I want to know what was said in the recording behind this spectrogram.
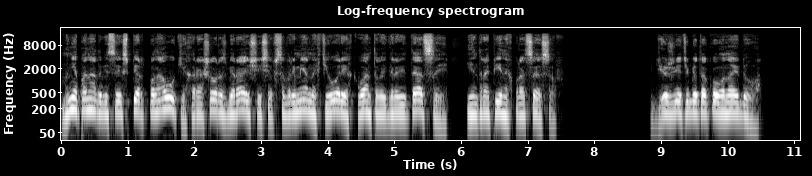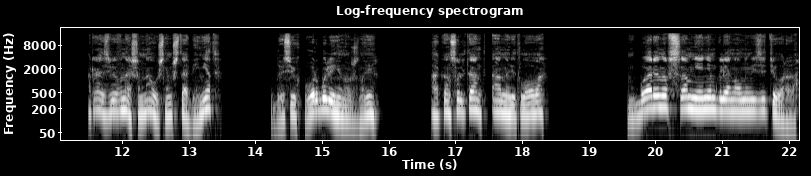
Мне понадобится эксперт по науке, хорошо разбирающийся в современных теориях квантовой гравитации и энтропийных процессов. Где же я тебе такого найду? Разве в нашем научном штабе нет? до сих пор были не нужны. А консультант Анна Ветлова? Баринов с сомнением глянул на визитера.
